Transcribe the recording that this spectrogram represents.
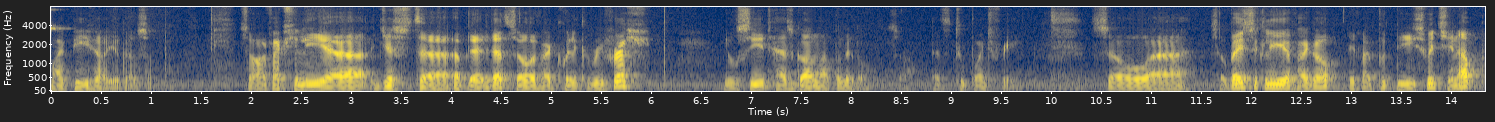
my P value goes up. So I've actually uh, just uh, updated that. So if I click refresh, you'll see it has gone up a little. So that's 2.3. So uh, so basically if I go, if I put the switch in up,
